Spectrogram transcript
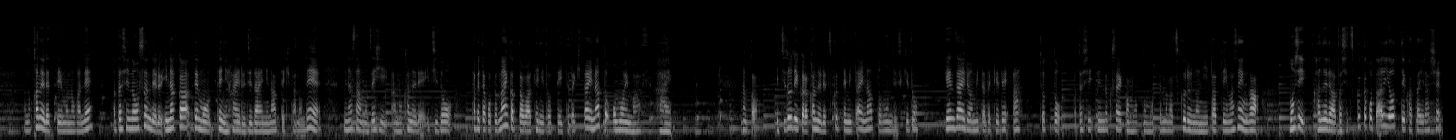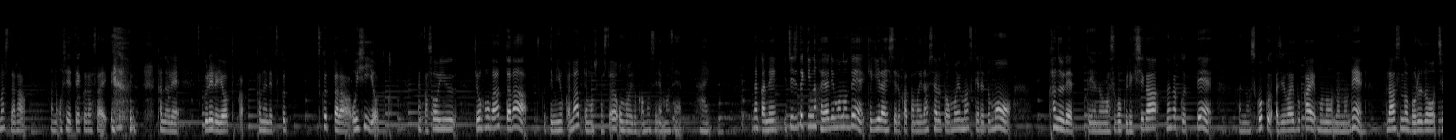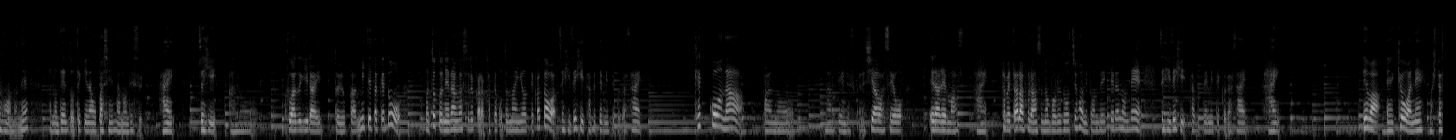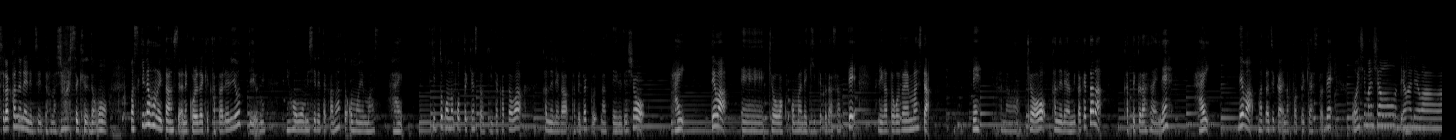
あのカヌレっていうものがね私の住んでる田舎でも手に入る時代になってきたので皆さんも是非あのカヌレ一度食べたことない方は手に取っていただきたいなと思います。はい。なんか一度でいいからカヌレ作ってみたいなと思うんですけど原材料を見ただけであちょっと私めんどくさいかもと思ってまだ作るのに至っていませんがもしカヌレ私作ったことあるよっていう方いらっしゃいましたらあの教えてください。カヌレ作れるよとかカヌレ作作ったら美味しいよとかなんかそういう情報があったら作ってみようかなってもしかしたら思えるかもしれません。はい。なんかね一時的な流行りもので毛嫌いしてる方もいらっしゃると思いますけれどもカヌレっていうのはすごく歴史が長くってあのすごく味わい深いものなのでフランスのボルドー地方のねあの伝統的なお菓子なのです。はい、ぜひあの食わず嫌いというか見てたけど、まあ、ちょっと値段がするから買ったことないよって方はぜひぜひ食べてみてください。結構なあの何て言うんですかね幸せを得られます。はい、食べたらフランスのボルドー地方に飛んでいけるのでぜひぜひ食べてみてください。はいでは、えー、今日はねもうひたすらカヌレについて話しましたけれども、まあ、好きなものに関してはねこれだけ語れるよっていうね見本を見せれたかなと思います。はい、きっとこのポッドキャストを聞いた方はカヌレが食べたくなっているでしょう。はい、では、えー、今日はここまで聞いてくださってありがとうございました。ね、あのー、今日カヌレを見かけたら買ってくださいね。はい。ではまた次回のポッドキャストでお会いしましょう。ではでは。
